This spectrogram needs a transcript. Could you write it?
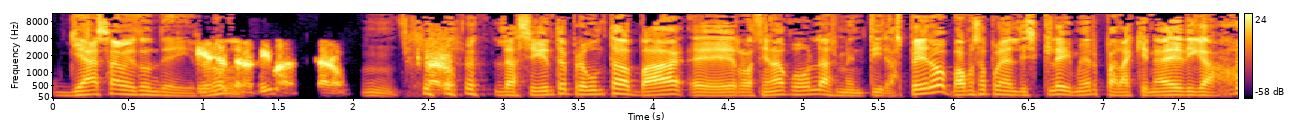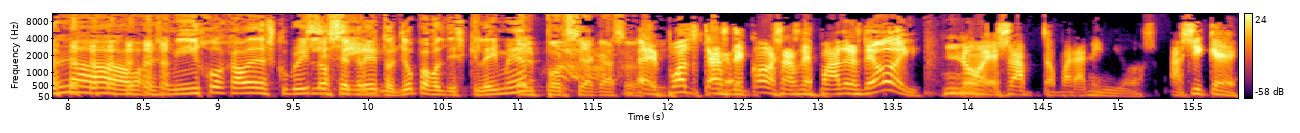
ya sabes dónde ir, Tienes ¿no? alternativas, claro. Mm. Claro. La siguiente pregunta va eh, relacionada con las mentiras, pero vamos a poner el disclaimer para que nadie diga, hola, mi hijo acaba de descubrir los Sí, secretos. Yo pongo el disclaimer. El por si acaso. El sí. podcast de cosas de padres de hoy no es apto para niños. Así que,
